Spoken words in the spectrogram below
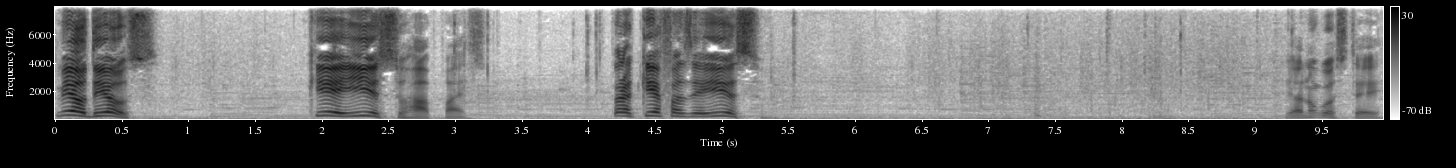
Meu Deus! Que isso, rapaz? Pra que fazer isso? Já não gostei.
